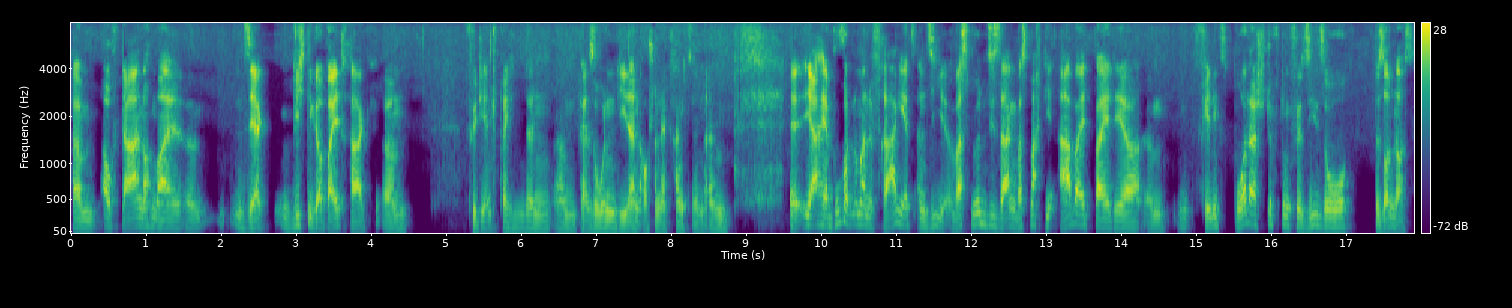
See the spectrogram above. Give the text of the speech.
ähm, auch da nochmal ähm, ein sehr wichtiger Beitrag ähm, für die entsprechenden ähm, Personen, die dann auch schon erkrankt sind. Ähm, äh, ja, Herr Buchert, nochmal eine Frage jetzt an Sie. Was würden Sie sagen, was macht die Arbeit bei der ähm, Felix Border Stiftung für Sie so besonders?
